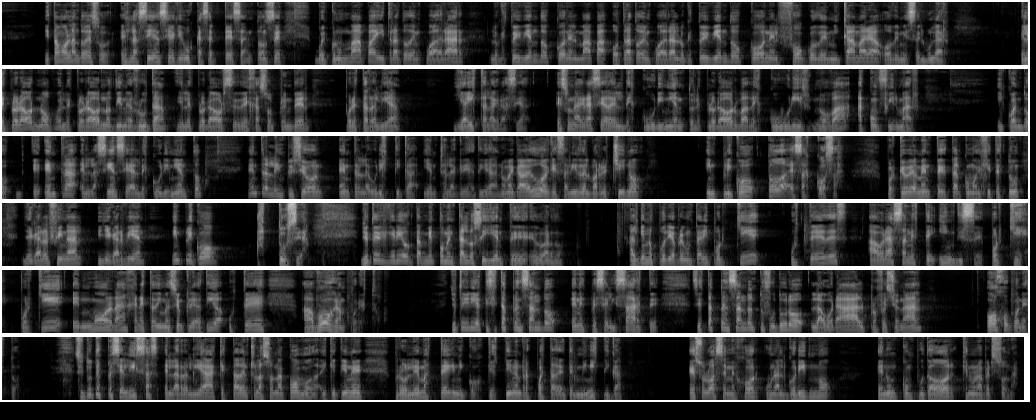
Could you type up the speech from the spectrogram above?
Y estamos hablando de eso, es la ciencia que busca certeza. Entonces voy con un mapa y trato de encuadrar lo que estoy viendo con el mapa o trato de encuadrar lo que estoy viendo con el foco de mi cámara o de mi celular. El explorador no, pues el explorador no tiene ruta y el explorador se deja sorprender por esta realidad. Y ahí está la gracia. Es una gracia del descubrimiento. El explorador va a descubrir, no va a confirmar. Y cuando eh, entra en la ciencia del descubrimiento, entra en la intuición, entra en la heurística y entra en la creatividad. No me cabe duda que salir del barrio chino implicó todas esas cosas. Porque obviamente, tal como dijiste tú, llegar al final y llegar bien implicó astucia. Yo te quería también comentar lo siguiente, Eduardo. Alguien nos podría preguntar, ¿y por qué ustedes abrazan este índice? ¿Por qué? ¿Por qué en modo naranja, en esta dimensión creativa, ustedes abogan por esto? Yo te diría que si estás pensando en especializarte, si estás pensando en tu futuro laboral, profesional, ojo con esto. Si tú te especializas en la realidad que está dentro de la zona cómoda y que tiene problemas técnicos que tienen respuesta determinística, eso lo hace mejor un algoritmo en un computador que en una persona.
